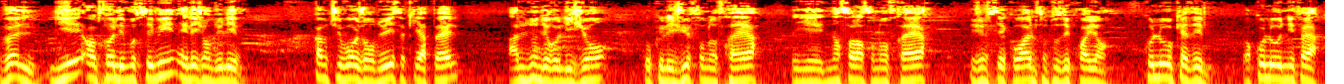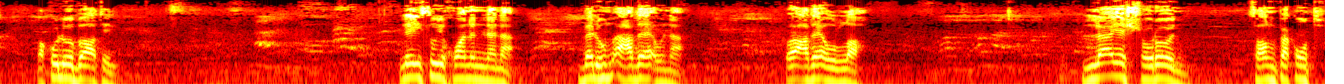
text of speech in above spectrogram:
veulent lier entre les musulmans et les gens du livre. Comme tu vois aujourd'hui, ceux qui appellent à l'union des religions, ou que les juifs sont nos frères, les nasara sont nos frères, et je ne sais quoi, ils sont tous des croyants. Kullu kadhib, wa kullu nifaq, wa kullu batil. ليسوا إخوانا لنا بل هم أعداؤنا وأعداء الله لا يشعرون se rendent pas compte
